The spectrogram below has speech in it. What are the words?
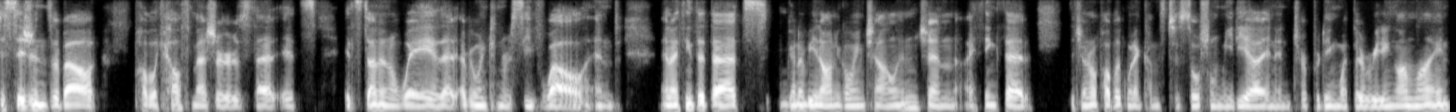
decisions about public health measures that it's it's done in a way that everyone can receive well and and i think that that's going to be an ongoing challenge and i think that the general public when it comes to social media and interpreting what they're reading online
